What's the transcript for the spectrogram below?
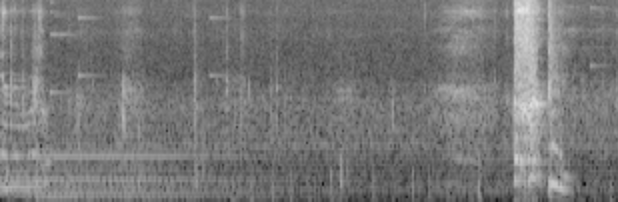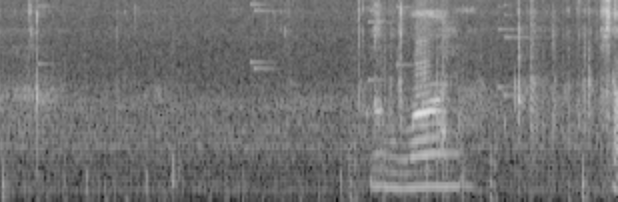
я не можу. Добуваємо. Все.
